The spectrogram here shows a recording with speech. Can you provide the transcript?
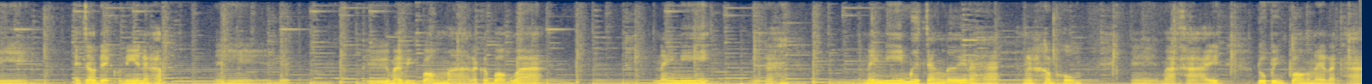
มีไอ้เจ้าเด็กคนนี้นะครับ นี่เด็กถือไม้ปิงปองมาแล้วก็บอกว่า ในนี้เดี๋ยวนะในนี้มืดจังเลยนะฮะนะครับผมนี่มาขายลูกปิงปองในราคา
